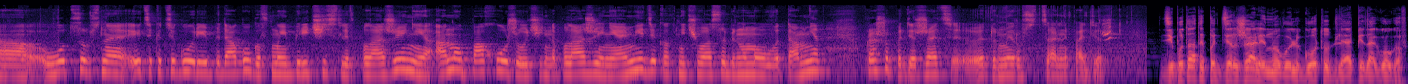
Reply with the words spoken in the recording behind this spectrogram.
А, вот, собственно, эти категории педагогов мы перечислили в положении. Оно похоже очень на положение о медиках, ничего особенно нового там нет. Прошу поддержать эту меру социальной поддержки. Депутаты поддержали новую льготу для педагогов.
